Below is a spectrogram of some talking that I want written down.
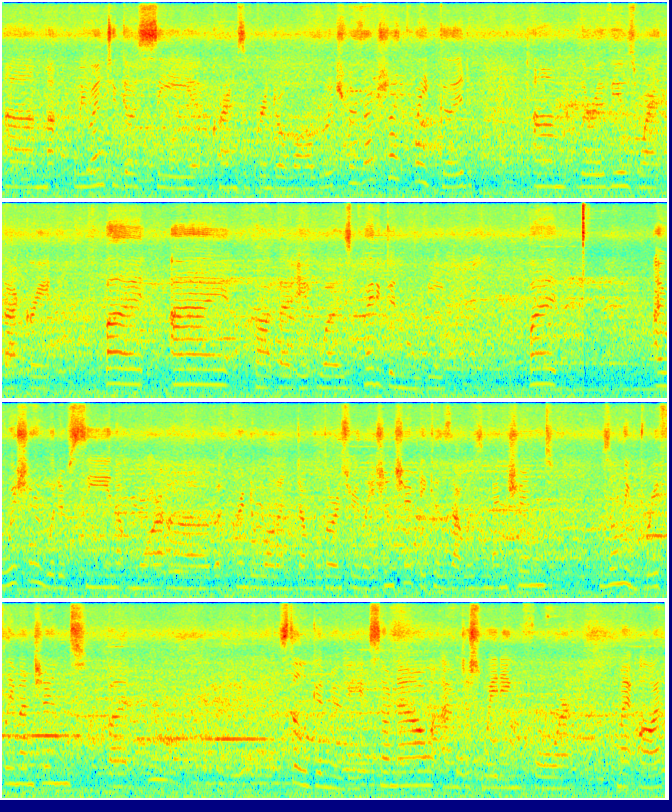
Um, we went to go see Crimes of Grindelwald, which was actually quite good. Um, the reviews weren't that great, but I thought that it was quite a good movie. But I wish I would have seen more of Grindelwald and Dumbledore's relationship because that was mentioned. It was only briefly mentioned, but still a good movie. So now I'm just waiting for my aunt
